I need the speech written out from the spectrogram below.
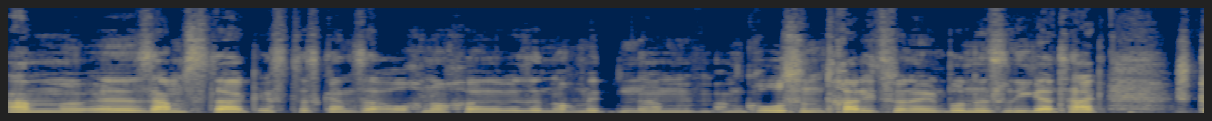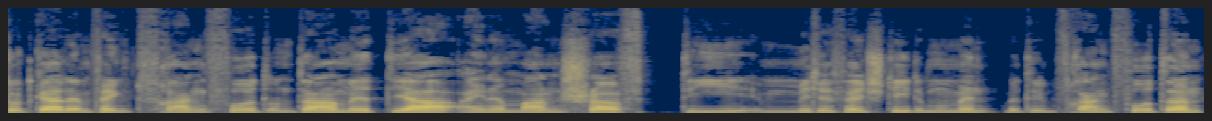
Am äh, Samstag ist das Ganze auch noch. Also wir sind noch mitten am, am großen traditionellen Bundesligatag. Stuttgart empfängt Frankfurt und damit ja eine Mannschaft, die im Mittelfeld steht im Moment mit den Frankfurtern.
